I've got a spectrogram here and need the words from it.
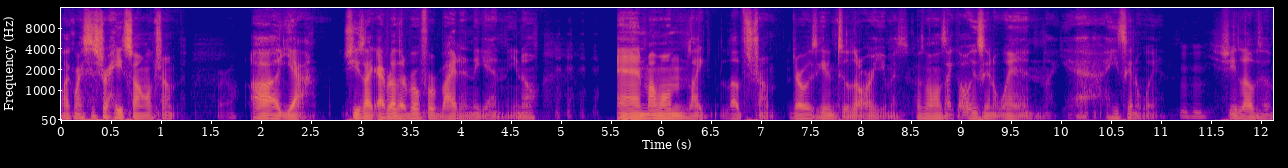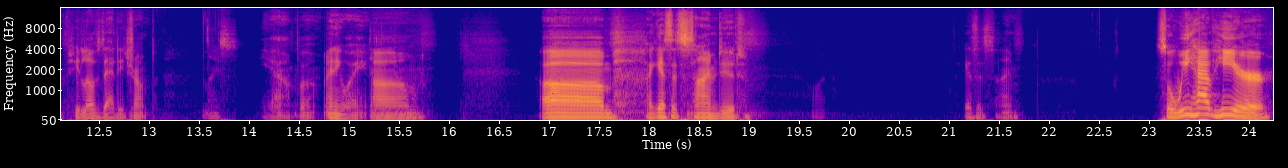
like my sister hates Donald Trump. Uh, yeah, she's like, I'd rather vote for Biden again, you know. And my mom like loves Trump. They're always getting into little arguments because my mom's like, oh, he's gonna win. Like, yeah, he's gonna win. hmm She loves him. She loves Daddy Trump. Nice. Yeah, but anyway, um, um, I guess it's time, dude. I guess it's time. So we have here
